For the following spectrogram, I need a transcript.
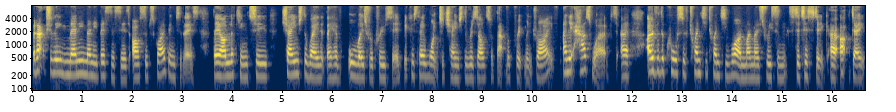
But actually, many, many businesses are subscribing to this. They are looking to change the way that they have always recruited because they want to change the results of that recruitment drive. And it has worked. Uh, over the course of 2021, my most recent statistic uh, update,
